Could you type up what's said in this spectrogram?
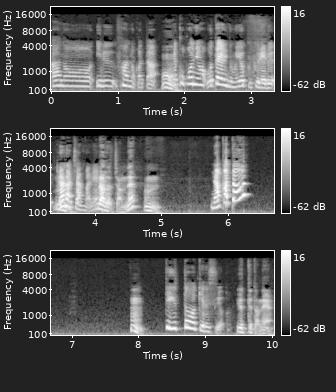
あの、いるファンの方、うんで、ここにお便りでもよくくれる、うんララちゃんがね、ララちゃんね。うん。中田？っうん。て言ったわけですよ。言ってたね。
